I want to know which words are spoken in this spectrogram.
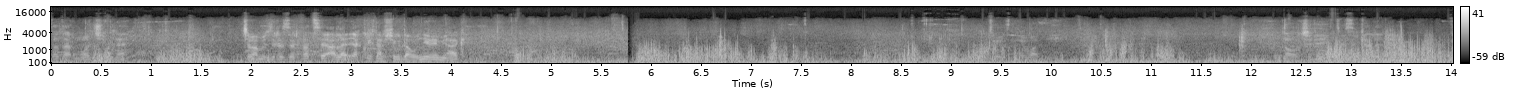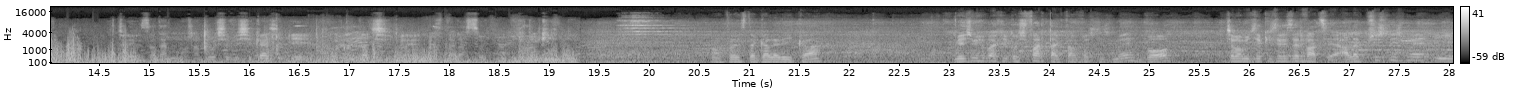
Za darmo, dziwne. Trzeba mieć rezerwację, ale jakoś nam się udało, nie wiem jak. Jest. No, czyli to jest galeria, w której za można było się wysikać i oglądać e, z tarasu widoki. O, to jest ta galeryjka. Mieliśmy chyba jakiegoś farta, jak tam weszliśmy, bo trzeba mieć jakieś rezerwacje, ale przyszliśmy i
